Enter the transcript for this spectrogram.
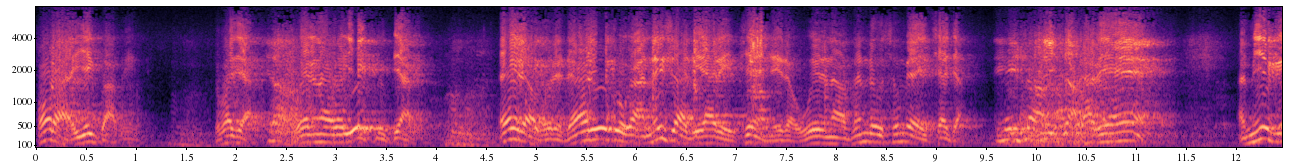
ဟောတာအရိပ်ပါပဲ တပတ်ကြဝေဒနာကိုရိပ်ကိုပြတယ်အဲ့တော့ဘုရားဒါလေးကိုကအနိစ္စတရားတွေဖြစ်နေတော့ဝေဒနာဘယ်လိုဆုံးဖြတ်ချက်ကြနေပါနေပါဒါဖြင့်အမြင့်က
